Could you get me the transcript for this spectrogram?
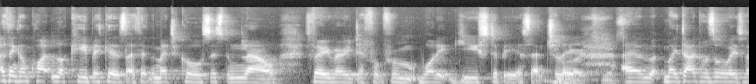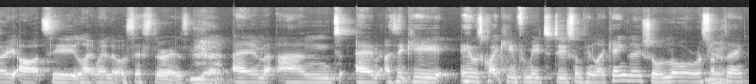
I think I'm quite lucky because I think the medical system now is very, very different from what it used to be. Essentially, Right, yes. um, my dad was always very artsy, like my little sister is. Yeah. Um, and um, I think he, he was quite keen for me to do something like English or law or something.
